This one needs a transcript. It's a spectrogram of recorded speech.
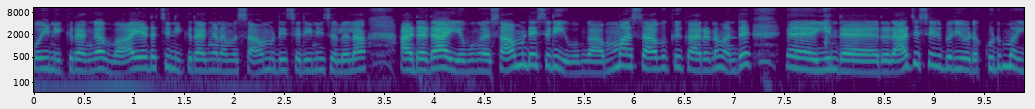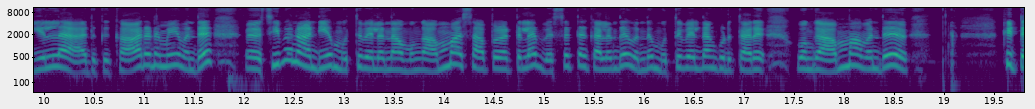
போய் நிற்கிறாங்க வாயடைச்சு நிற்கிறாங்க நம்ம சாமுண்டேஸ்வரின்னு சொல்லலாம். அடடா இவங்க சாமுண்டேஸ்வரி உங்கள் அம்மா சாவுக்கு காரணம் வந்து இந்த ராஜசேதுபதியோட குடும்பம் இல்லை. அதுக்கு காரணமே வந்து சிவனாண்டிய முத்துவேலன் தான். உங்கள் அம்மா சாப்பாட்டில் விஷத்தை கலந்து வந்து முத்துவேல் தான் கொடுத்தாரு. உங்கள் அம்மா வந்து கிட்ட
